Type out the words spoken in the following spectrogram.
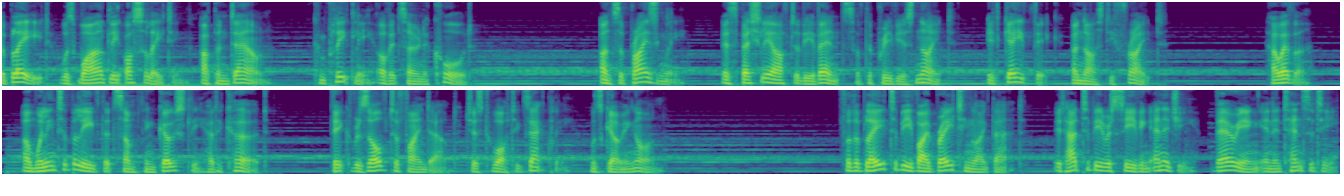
The blade was wildly oscillating up and down, completely of its own accord. Unsurprisingly, especially after the events of the previous night, it gave Vic a nasty fright. However, unwilling to believe that something ghostly had occurred, Vic resolved to find out just what exactly was going on. For the blade to be vibrating like that, it had to be receiving energy varying in intensity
